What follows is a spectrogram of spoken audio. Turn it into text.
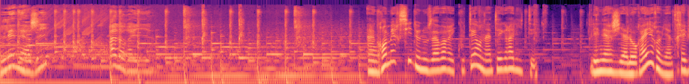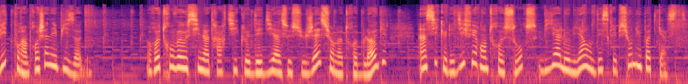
L'énergie à l'oreille. Un grand merci de nous avoir écoutés en intégralité. L'énergie à l'oreille revient très vite pour un prochain épisode. Retrouvez aussi notre article dédié à ce sujet sur notre blog, ainsi que les différentes ressources via le lien en description du podcast.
